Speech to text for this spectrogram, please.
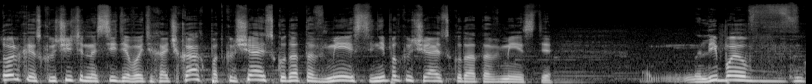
только исключительно сидя в этих очках, подключаясь куда-то вместе, не подключаясь куда-то вместе. Либо в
